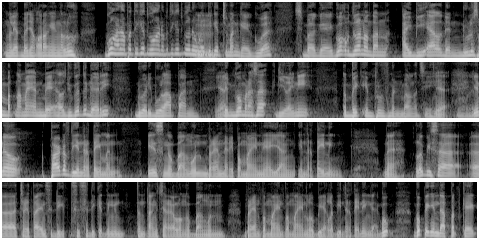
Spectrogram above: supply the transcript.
ngelihat banyak orang yang ngeluh gue gak dapet tiket gue gak dapet tiket gue gak dapet Hmm. tiket cuman kayak gue sebagai gue kebetulan nonton IBL dan dulu sempat namanya NBL juga tuh dari 2008 Yeah. dan gue merasa gila ini a big improvement banget sih. Yeah. You know, part of the entertainment is ngebangun brand dari pemainnya yang entertaining. Nah, lo bisa eh, ceritain sedikit sedikit dengan tentang cara lo ngebangun brand pemain-pemain lo biar lebih entertaining nggak? Gue gue pengen dapat kayak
